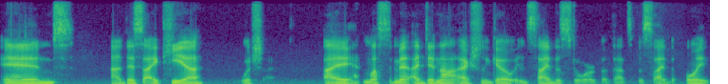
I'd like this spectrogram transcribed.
And uh, this IKEA, which I must admit I did not actually go inside the store, but that's beside the point.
